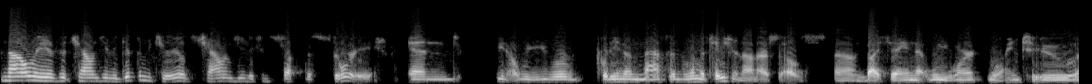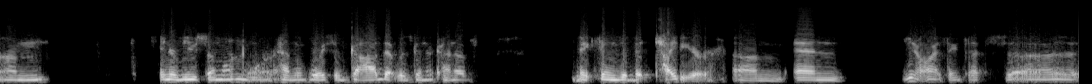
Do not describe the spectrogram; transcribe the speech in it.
not only is it challenging to get the material, it's challenging to construct the story. And you know, we were putting a massive limitation on ourselves um, by saying that we weren't going to um, interview someone or have a voice of God that was going to kind of make things a bit tidier. Um, and you know, I think that's uh,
